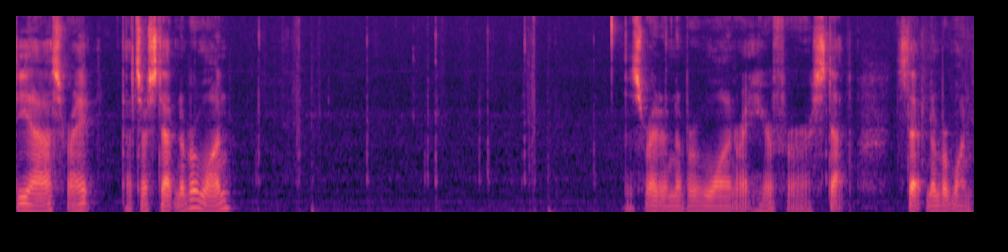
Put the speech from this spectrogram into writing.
RDS, right? That's our step number one. Let's write our number one right here for our step. Step number one.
